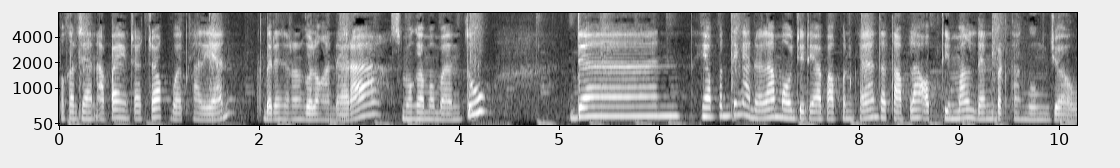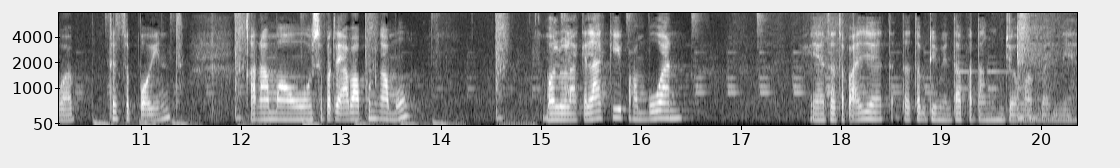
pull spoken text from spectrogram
pekerjaan apa yang cocok buat kalian berdasarkan golongan darah. Semoga membantu dan yang penting adalah mau jadi apa pun kalian tetaplah optimal dan bertanggung jawab. That's the point. Karena mau seperti apa pun kamu mau laki-laki perempuan ya tetap aja tetap diminta pertanggungjawabannya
